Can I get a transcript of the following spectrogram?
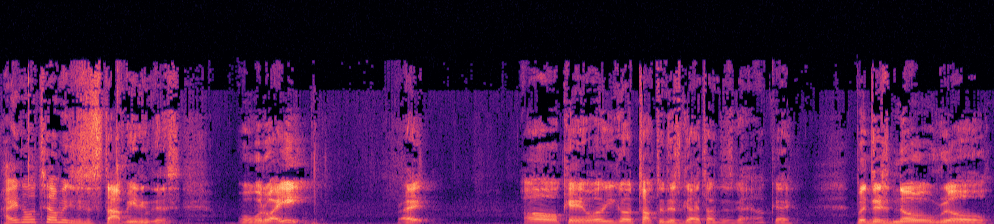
How you gonna tell me just to stop eating this? Well, what do I eat? Right? Oh, okay. Well, you go talk to this guy. Talk to this guy. Okay, but there's no real.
